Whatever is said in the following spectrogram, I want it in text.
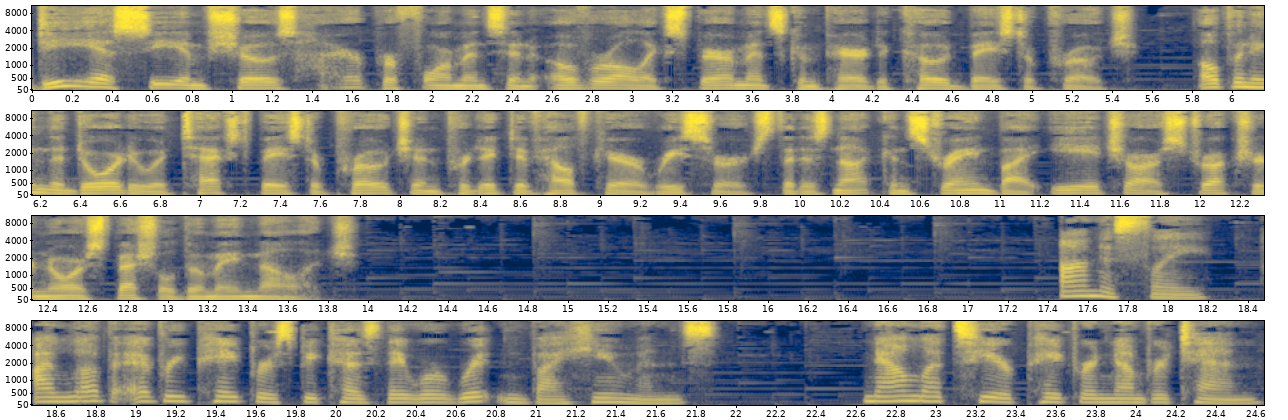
DESCEMB shows higher performance in overall experiments compared to code based approach, opening the door to a text based approach and predictive healthcare research that is not constrained by EHR structure nor special domain knowledge. Honestly, I love every papers because they were written by humans. Now let's hear paper number 10.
